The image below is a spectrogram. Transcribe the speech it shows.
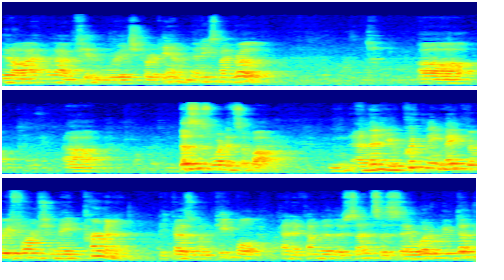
you know, I, am feeling rage toward him, and he's my brother. Uh, uh, this is what it's about. And then you quickly make the reforms you made permanent. Because when people kind of come to their senses, and say, what have we done?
